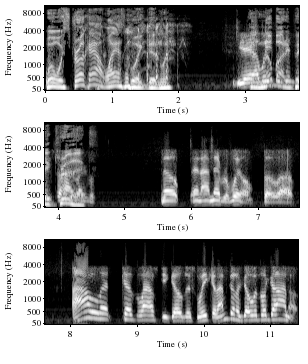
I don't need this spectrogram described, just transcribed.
Well, we struck out last week, didn't we? Yeah, And we, nobody we didn't do picked so high Truex. last- No, and I never will. So uh, I'll let Keselowski go this week, and I'm going to go with Logano.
